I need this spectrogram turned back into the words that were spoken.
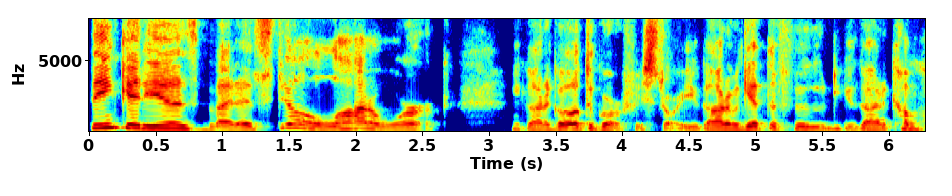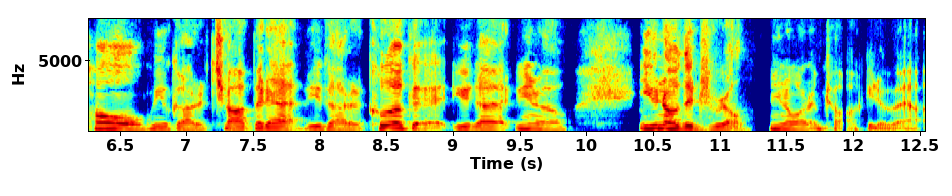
think it is but it's still a lot of work. You got to go to the grocery store. You got to get the food. You got to come home. You got to chop it up. You got to cook it. You got you know you know the drill. You know what i'm talking about.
